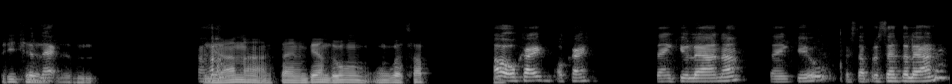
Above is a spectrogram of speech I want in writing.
Teacher, next- el- Leana está enviando un, un WhatsApp. Oh, okay, okay. Thank you, Leana. Thank you. ¿Está presente, Leana?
